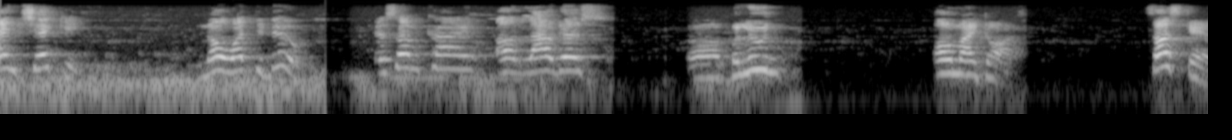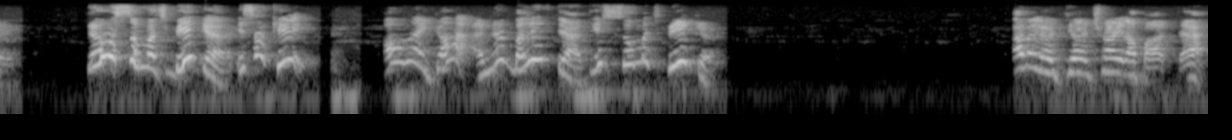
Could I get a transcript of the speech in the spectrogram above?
Hand checking. Know what to do. It's some kind of loudest uh, balloon. Oh my god. So scary. That was so much bigger. It's okay. Oh my god. I never believed that. It's so much bigger. I'm gonna try it about that.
